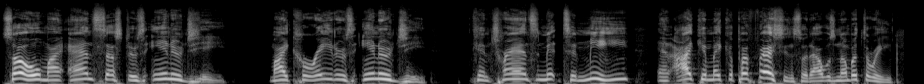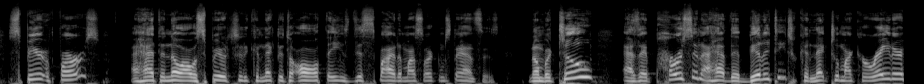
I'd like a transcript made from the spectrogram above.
So my ancestors' energy, my creator's energy can transmit to me and I can make a profession. So that was number three. Spirit first. I had to know I was spiritually connected to all things despite of my circumstances. Number two, as a person, I have the ability to connect to my creator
